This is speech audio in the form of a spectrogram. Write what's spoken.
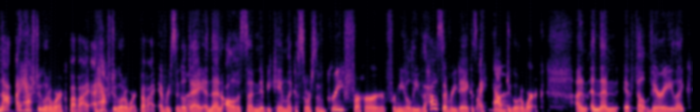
not I have to go to work, bye bye. I have to go to work, bye bye, every single right. day. And then all of a sudden it became like a source of grief for her for me to leave the house every day because I had right. to go to work. Um, and then it felt very like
